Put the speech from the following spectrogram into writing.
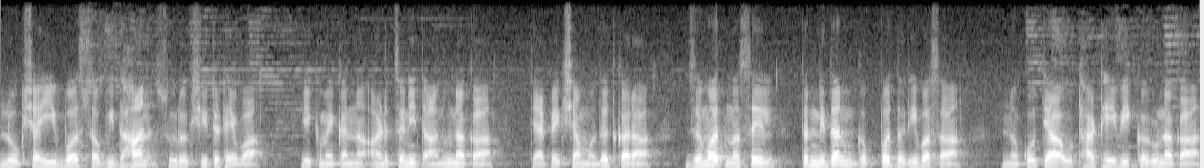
लोकशाही व संविधान सुरक्षित ठेवा. एकमेकांना अडचणीत आणू नका. त्यापेक्षा मदत करा. जमत नसेल तर निदान गप्प तरी बसा. नको त्या उठाठेवी करू नका.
